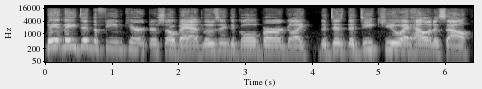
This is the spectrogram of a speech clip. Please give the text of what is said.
they they did the Fiend character so bad, losing to Goldberg, like the the DQ at Hell in a Cell.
